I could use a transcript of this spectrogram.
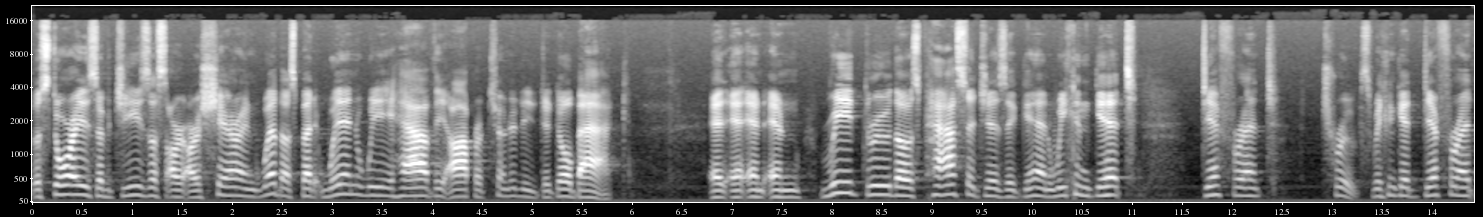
the stories of Jesus are, are sharing with us. But when we have the opportunity to go back and, and, and read through those passages again, we can get different truths. We can get different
